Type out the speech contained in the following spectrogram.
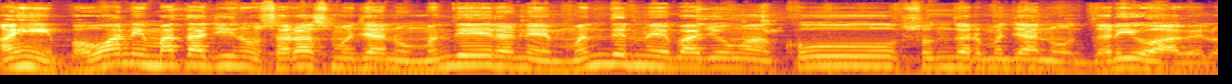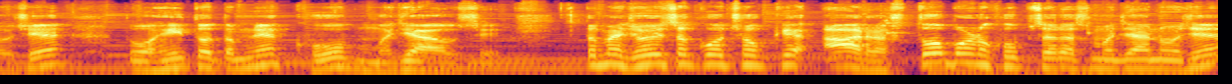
અહીં ભવાની માતાજીનું સરસ મજાનું મંદિર અને મંદિરની બાજુમાં ખૂબ સુંદર મજાનો દરિયો આવેલો છે. તો અહીં તો તમને ખૂબ મજા આવશે. તમે જોઈ શકો છો કે આ રસ્તો પણ ખૂબ સરસ મજાનો છે.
